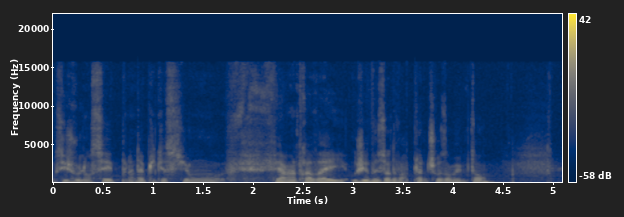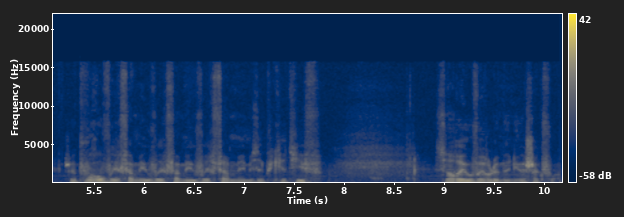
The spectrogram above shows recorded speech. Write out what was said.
Donc si je veux lancer plein d'applications, faire un travail où j'ai besoin d'avoir plein de choses en même temps, je vais pouvoir ouvrir, fermer, ouvrir, fermer, ouvrir, fermer mes applicatifs, sans réouvrir le menu à chaque fois.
